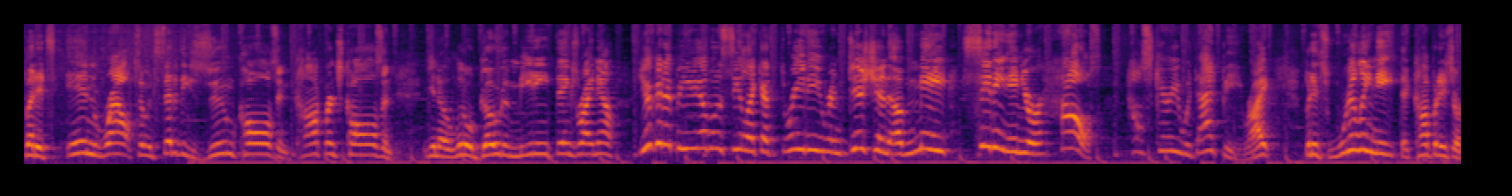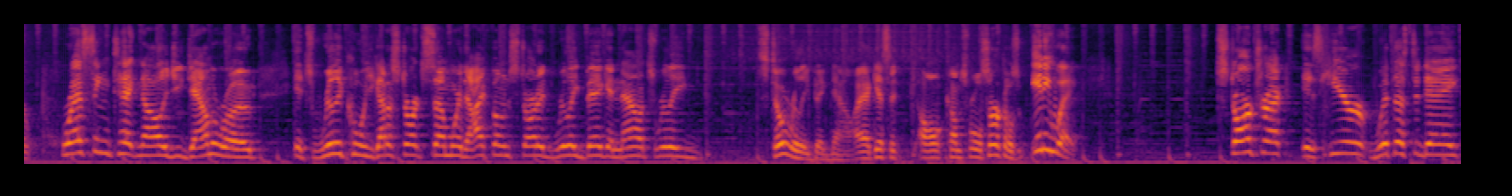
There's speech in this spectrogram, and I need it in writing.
but it's in route. So instead of these Zoom calls and conference calls and, you know, little GoToMeeting things right now, you're gonna be able to see like a 3D rendition of me sitting in your house. How scary would that be, right? But it's really neat that companies are pressing technology down the road. It's really cool. You got to start somewhere. The iPhone started really big and now it's really still really big now. I guess it all comes full circles. Anyway, Star Trek is here with us today.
